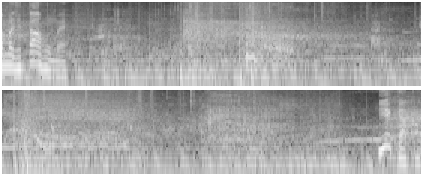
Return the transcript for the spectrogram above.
समझता हूँ मैं। ये क्या था?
